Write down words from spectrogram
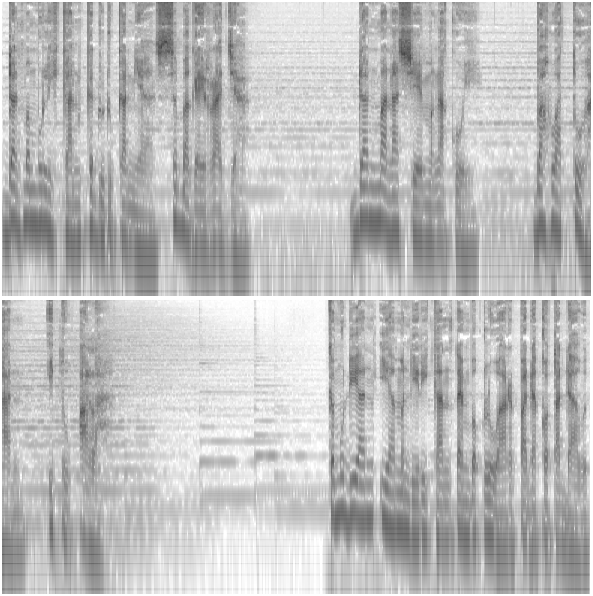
dan memulihkan kedudukannya sebagai raja. Dan Manasye mengakui bahwa Tuhan itu Allah. Kemudian ia mendirikan tembok luar pada kota Daud,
